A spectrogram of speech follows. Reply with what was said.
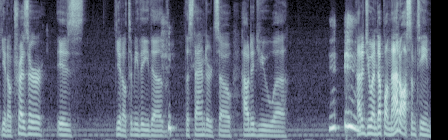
you know, Trezor is, you know, to me the the the standard. So how did you uh, how did you end up on that awesome team?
